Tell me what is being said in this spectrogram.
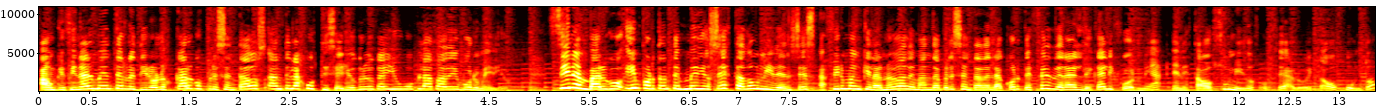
aunque finalmente retiró los cargos presentados ante la justicia. Yo creo que ahí hubo plata de por medio. Sin embargo, importantes medios estadounidenses afirman que la nueva demanda presentada en la Corte Federal de California, en Estados Unidos, o sea, los Estados juntos,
